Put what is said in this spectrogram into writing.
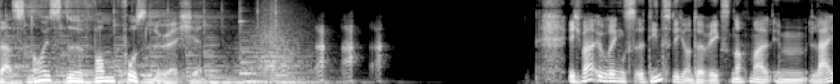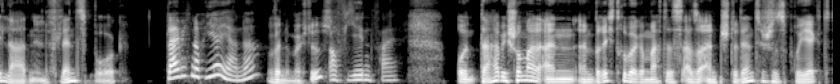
Das Neueste vom Fusselöhrchen. Ich war übrigens äh, dienstlich unterwegs nochmal im Leihladen in Flensburg, Bleibe ich noch hier, ja, ne? wenn du möchtest. Auf jeden Fall. Und da habe ich schon mal einen, einen Bericht drüber gemacht. Das ist also ein studentisches Projekt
